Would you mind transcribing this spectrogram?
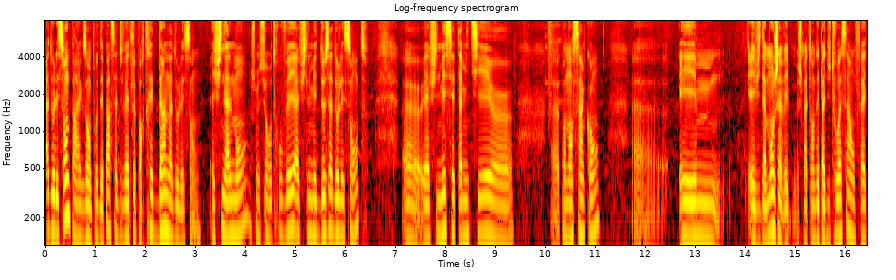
Adolescente, par exemple, au départ, ça devait être le portrait d'un adolescent. Et finalement, je me suis retrouvée à filmer deux adolescentes et à filmer cette amitié euh, pendant cinq ans. Euh, et mm, évidemment, j'avais, je m'attendais pas du tout à ça en fait.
